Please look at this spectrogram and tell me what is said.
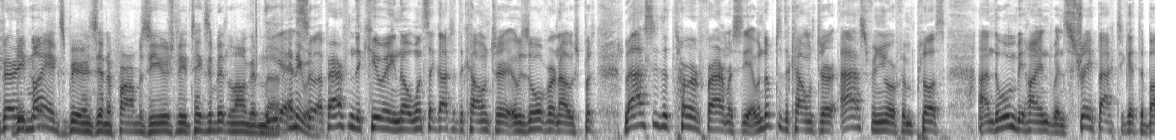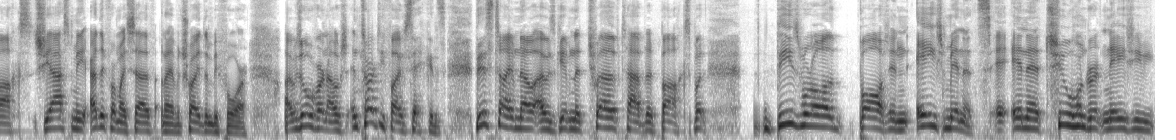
very be good. my experience in a pharmacy. Usually it takes a bit longer than that. Yeah, anyway. So, apart from the queuing, no, once I got to the counter, it was over and out. But lastly, the third pharmacy, I went up to the counter, asked for Nurofen Plus, and the woman behind went straight back to get the box. She asked me, Are they for myself? And I haven't tried them before. I was over and out in 35 seconds. This time now, I was given a 12 tablet box, but these were all bought in eight minutes in a 280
